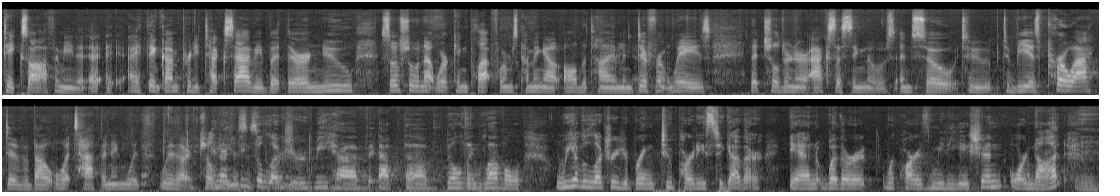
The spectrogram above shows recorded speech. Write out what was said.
takes off. I mean, I, I- I think I'm pretty tech savvy, but there are new social networking platforms coming out all the time in different ways that children are accessing those. And so to, to be as proactive about what's happening with, with our children And children I is think the important. luxury we have at the building level, we have the luxury to bring two parties together. And whether it requires mediation or not, mm.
